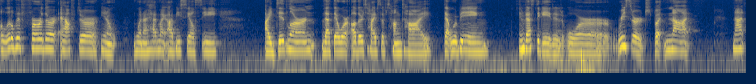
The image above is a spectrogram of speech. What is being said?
a little bit further after, you know, when I had my IBCLC, I did learn that there were other types of tongue tie that were being investigated or researched, but not not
